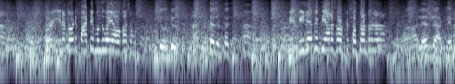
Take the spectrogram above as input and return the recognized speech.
ఆ. ఇప్పుడు ఈయన తోటి పార్టీ ముందు పోయే అవకాశం ఉంటుంది? ఉంది ఉంది. ఉంటుంది ఉంటుంది. మీ బీజేపీ బీఆర్ఎస్ పొత్తు అంటారు కదా. లేదు లేదు. అట్లేం లేదు.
